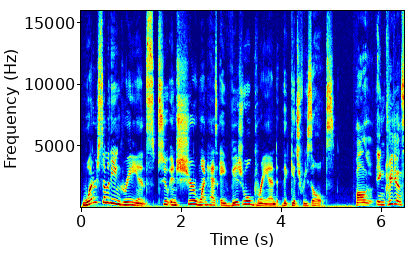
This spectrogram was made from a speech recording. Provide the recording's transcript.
what are some of the ingredients to ensure one has a visual brand that gets results? Well, ingredients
